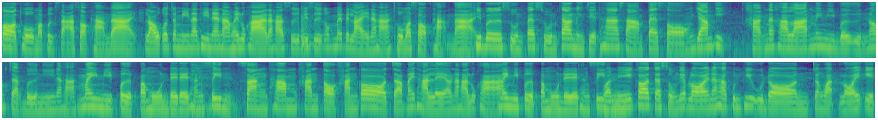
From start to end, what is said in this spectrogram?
ก็โทรมาปรึกษาสอบถามได้ เราก็จะมีหน้าที่แนะนำให้ลูกค้านะคะ ซื้อไม่ซื้อก็ไม่เป็นไรนะคะ โทรมาสอบถามได้ ที่เบอร์ 0809175382 ย้ำอีก ครั้งนะคะ ร้านไม่มีเบอร์อื่นนอกจากเบอร์นี้นะคะ ไม่มีเปิดประมูลใด ๆ ทั้งสิ้น สั่งทำคันต่อคันก็จะไม่ทันแล้วนะคะ ลูกค้าไม่มีเปิดประมูลใดๆทั้งสิ้น วันนี้ก็จะส่งเรียบร้อยนะคะ คุณพี่อุดรจังหวัดร้อยเอ็ด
